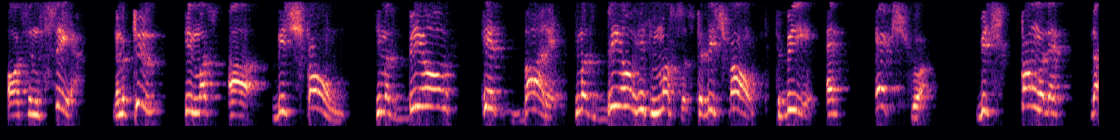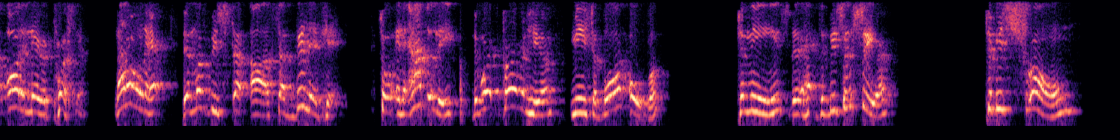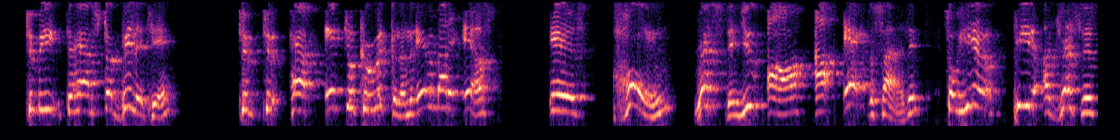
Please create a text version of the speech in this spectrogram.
or sincere. Number two, he must uh, be strong. He must build his body. He must build his muscles to be strong, to be an extra, be stronger than the ordinary person. Not only that, there must be st- uh, stability. So an athlete, the word fervent here means to boil over, to means to, be sincere, to be strong, to be to have stability, to, to have extracurriculum, and everybody else is home resting. You are out exercising. So here Peter addresses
